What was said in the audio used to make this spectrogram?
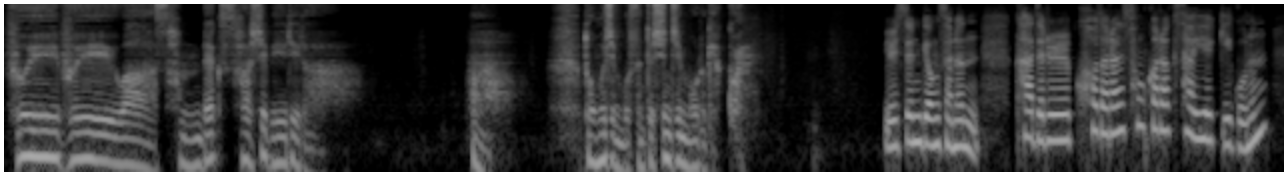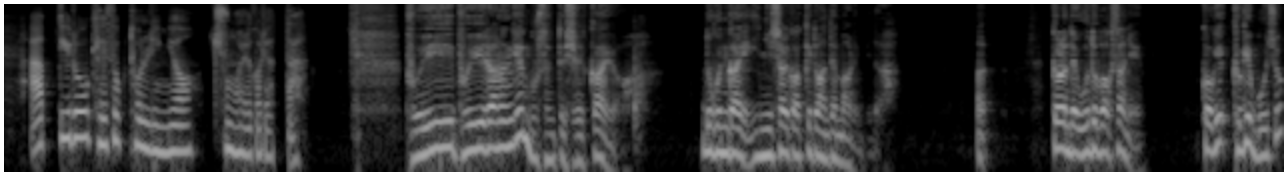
VV와 341이라. 아, 도무지 무슨 뜻인지 모르겠군. 윌슨 경사는 카드를 커다란 손가락 사이에 끼고는 앞뒤로 계속 돌리며 중얼거렸다. VV라는 게 무슨 뜻일까요? 누군가의 이니셜 같기도 한데 말입니다. 아, 그런데 우드 박사님, 거기 그게 뭐죠?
